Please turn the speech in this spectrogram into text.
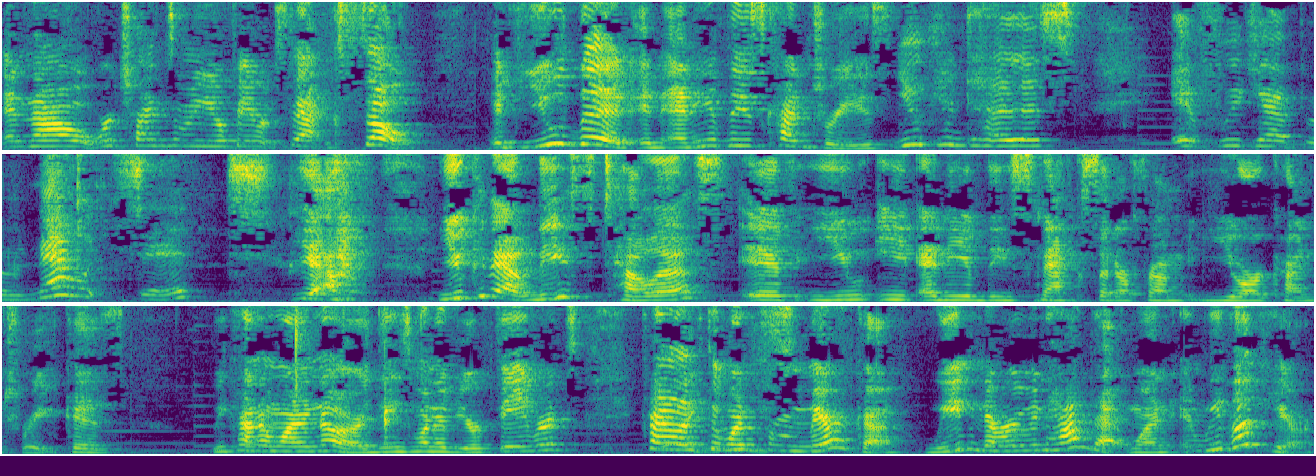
And now we're trying some of your favorite snacks. So if you live in any of these countries, You can tell us if we can pronounce it. Yeah, you can at least tell us if you eat any of these snacks that are from your country because we kind of want to know. Are these one of your favorites? Kind of like the one from America. We've never even had that one and we live here.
